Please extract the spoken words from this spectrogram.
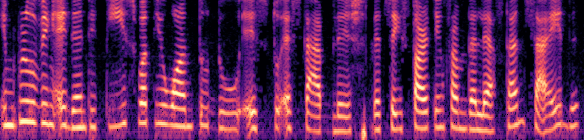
In proving identities, what you want to do is to establish, let's say, starting from the left-hand side,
